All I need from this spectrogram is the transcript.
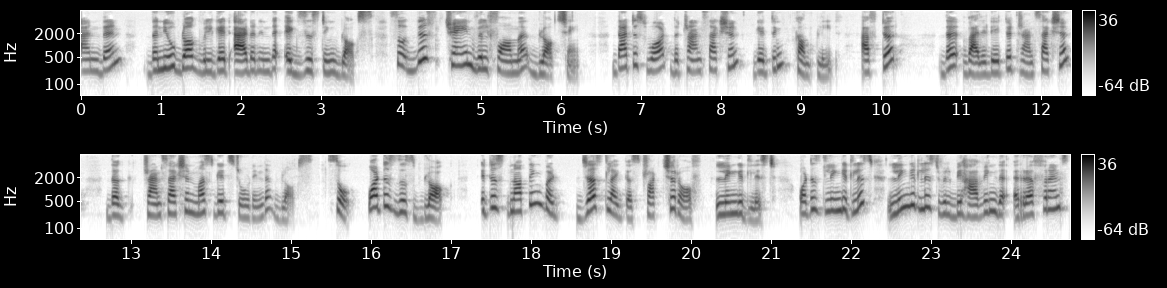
and then the new block will get added in the existing blocks. So this chain will form a blockchain. That is what the transaction getting complete. After the validated transaction, the transaction must get stored in the blocks. So what is this block? It is nothing but just like a structure of linked list. What is linked list? Linked list will be having the reference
